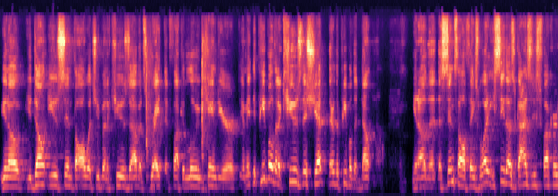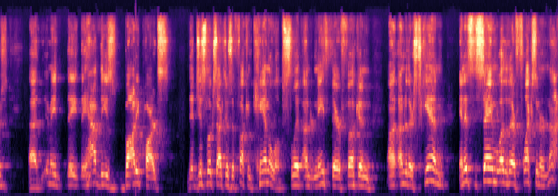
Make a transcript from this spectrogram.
you know, you don't use synthol, which you've been accused of. It's great that fucking Louis came to your. I mean, the people that accuse this shit, they're the people that don't know. You know, the, the synthol things. What you see those guys, these fuckers, uh, I mean, they they have these body parts that just looks like there's a fucking cantaloupe slit underneath their fucking uh, under their skin, and it's the same whether they're flexing or not.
